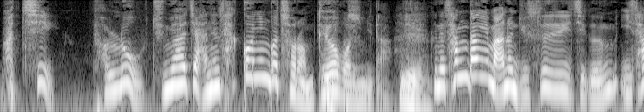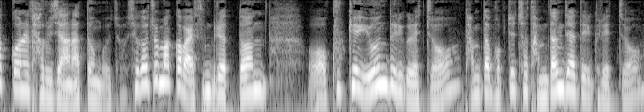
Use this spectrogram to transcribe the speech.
마치 별로 중요하지 않은 사건인 것처럼 되어버립니다. 예. 근데 상당히 많은 뉴스들이 지금 이 사건을 다루지 않았던 거죠. 제가 좀 아까 말씀드렸던 어, 국회의원들이 그랬죠. 담당 법제처 담당자들이 그랬죠.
